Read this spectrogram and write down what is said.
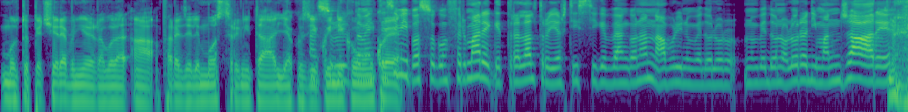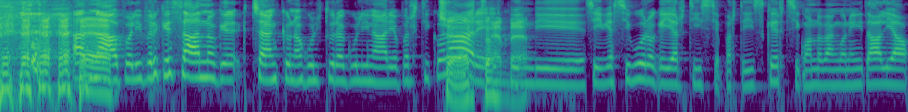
molto piacere a venire a, lavorare, a fare delle mostre in Italia così, quindi comunque... sì, vi posso confermare che tra l'altro gli artisti che vengono a Napoli non, vedo loro, non vedono l'ora di mangiare a Napoli Napoli perché sanno che c'è anche una cultura culinaria particolare certo. eh quindi sì, vi assicuro che gli artisti, a parte gli scherzi, quando vengono in Italia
